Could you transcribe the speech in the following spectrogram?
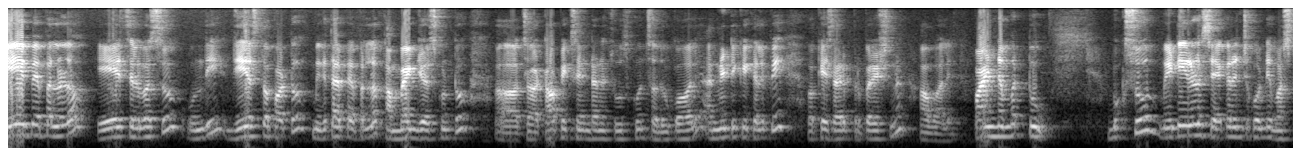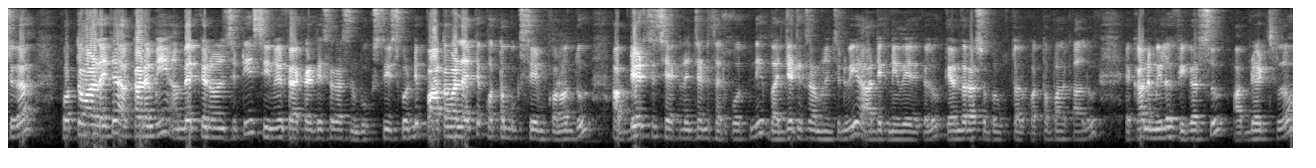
ఏ ఏ పేపర్లలో ఏ ఏ సిలబస్ ఉంది జిఎస్తో పాటు మిగతా పేపర్లో కంబైన్ చేసుకుంటూ టాపిక్స్ ఏంటని చూసుకొని చదువుకోవాలి. అన్నింటికీ కలిపి ఒకేసారి ప్రిపరేషన్ అవ్వాలి. Point number two books material సేకరించుకోండి మస్ట్గా కొత్త వాళ్ళైతే academy Ambedkar university senior faculties రాసిన బుక్స్ తీసుకోండి. పాత వాళ్ళైతే కొత్త బుక్స్ ఏం కొనొద్దు. అప్డేట్స్ సేకరించండి సరిపోతుంది. బడ్జెట్కి సంబంధించినవి ఆర్థిక నివేదికలు కేంద్ర రాష్ట్ర ప్రభుత్వాలు కొత్త పథకాలు ఎకానమీలో ఫిగర్స్ అప్డేట్స్లో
